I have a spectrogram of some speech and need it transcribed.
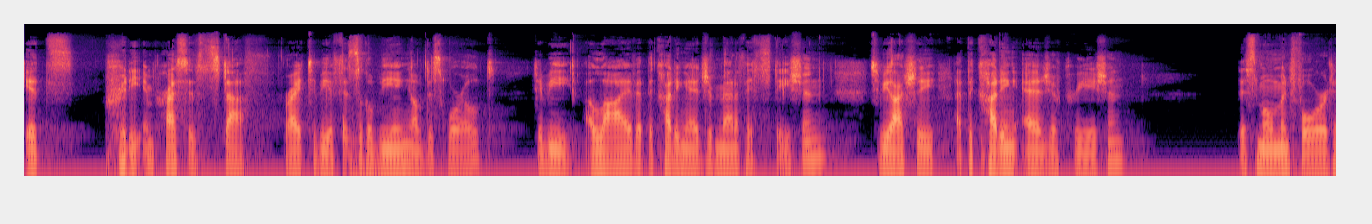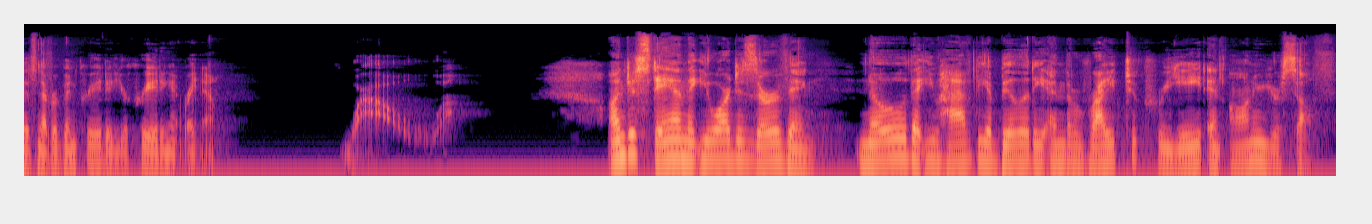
It's pretty impressive stuff, right? To be a physical being of this world, to be alive at the cutting edge of manifestation, to be actually at the cutting edge of creation. This moment forward has never been created. You're creating it right now. Wow. Understand that you are deserving. Know that you have the ability and the right to create and honor yourself.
